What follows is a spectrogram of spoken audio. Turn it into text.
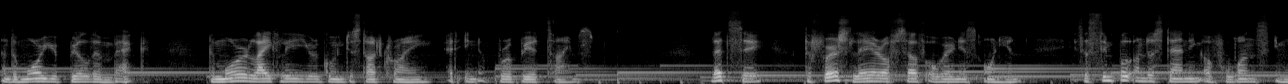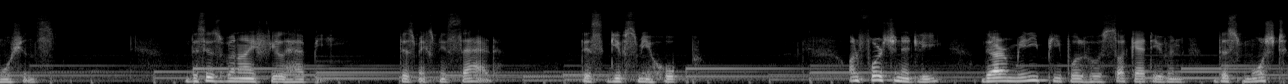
and the more you peel them back, the more likely you're going to start crying at inappropriate times. Let's say the first layer of self awareness onion is a simple understanding of one's emotions. This is when I feel happy. This makes me sad. This gives me hope. Unfortunately, there are many people who suck at even this most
